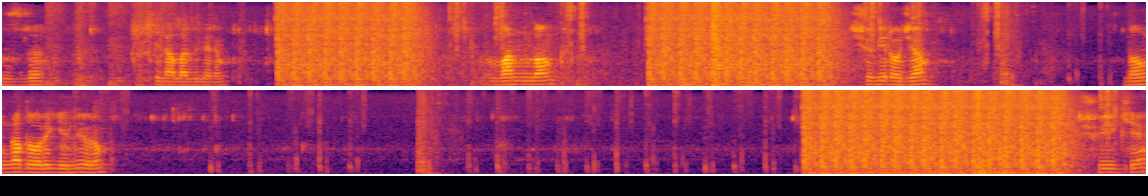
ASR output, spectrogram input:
hızlı kill alabilirim. One long şu bir hocam. Long'a doğru geliyorum. Şu iki.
